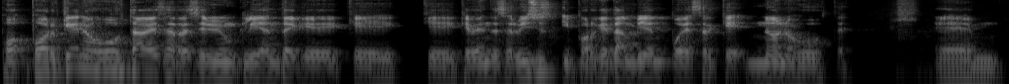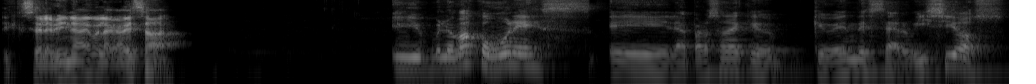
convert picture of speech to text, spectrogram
¿por, qué nos gusta a veces recibir un cliente que, que, que, vende servicios y por qué también puede ser que no nos guste? Eh, ¿Se le viene algo a la cabeza? Y lo más común es eh, la persona que, vende servicios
